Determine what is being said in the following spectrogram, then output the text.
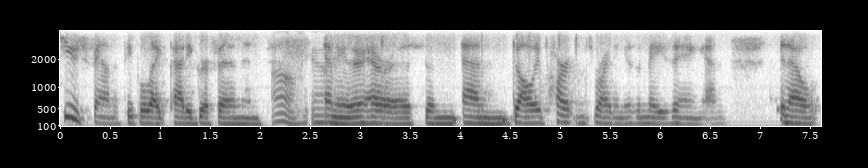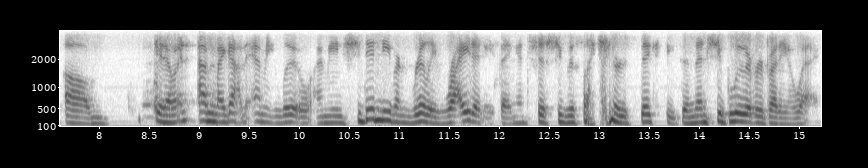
huge fan of people like Patty Griffin and Oh, yeah. Emmylou Harris and and Dolly Parton's writing is amazing and you know, um you know, and oh my God, Emmylou. I mean, she didn't even really write anything until she was like in her sixties, and then she blew everybody away.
